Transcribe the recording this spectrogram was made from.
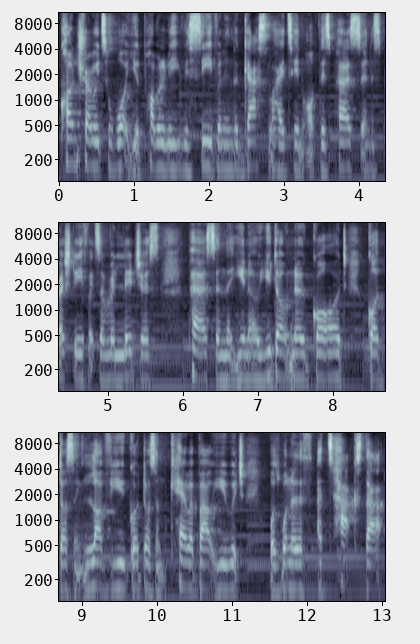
contrary to what you'd probably receiving in the gaslighting of this person, especially if it's a religious person that you know you don't know God, God doesn't love you, God doesn't care about you, which was one of the attacks that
